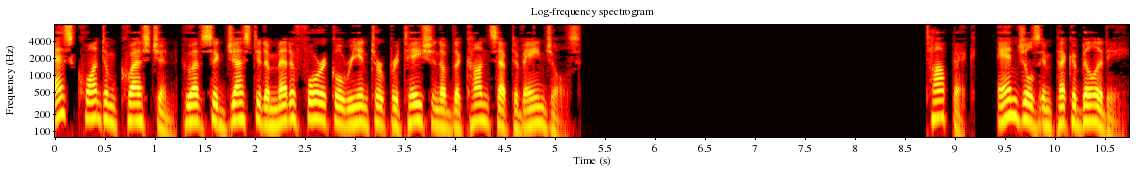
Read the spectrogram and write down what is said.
S. quantum question who have suggested a metaphorical reinterpretation of the concept of angels. Angels' impeccability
